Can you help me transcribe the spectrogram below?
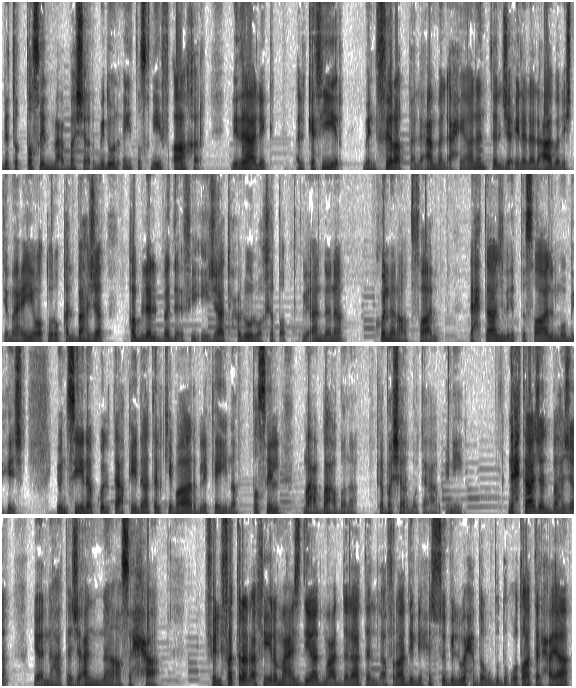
بتتصل مع بشر بدون أي تصنيف آخر. لذلك الكثير من فرق العمل أحيانا تلجأ إلى الألعاب الاجتماعية وطرق البهجة قبل البدء في إيجاد حلول وخطط. لأننا كلنا أطفال. نحتاج لاتصال مبهج. ينسينا كل تعقيدات الكبار لكي نتصل مع بعضنا. كبشر متعاونين. نحتاج البهجة لأنها تجعلنا أصحاء. في الفترة الأخيرة مع ازدياد معدلات الأفراد اللي يحسوا بالوحدة وبضغوطات الحياة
